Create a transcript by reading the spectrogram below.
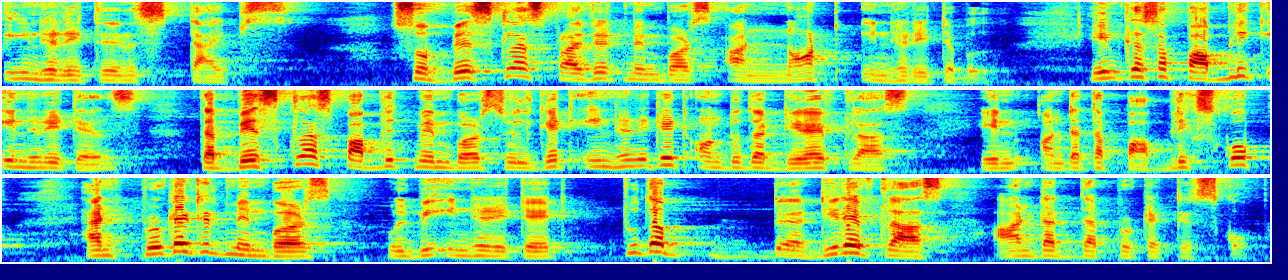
inheritance types. So base class private members are not inheritable. In case of public inheritance, the base class public members will get inherited onto the derived class in under the public scope and protected members will be inherited to the, derived class under the protected scope.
